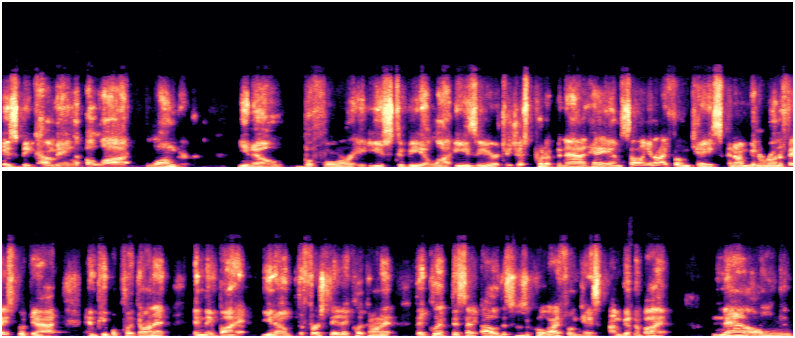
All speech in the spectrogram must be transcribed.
is becoming a lot longer you know, before it used to be a lot easier to just put up an ad, hey, I'm selling an iPhone case and I'm going to run a Facebook ad. And people click on it and they buy it. You know, the first day they click on it, they click, they say, oh, this is a cool iPhone case. I'm going to buy it. Now, Mm.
